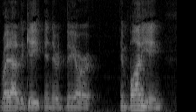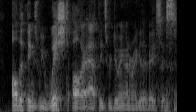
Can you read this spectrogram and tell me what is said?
right out of the gate, and they're they are embodying all the things we wished all our athletes were doing on a regular basis.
